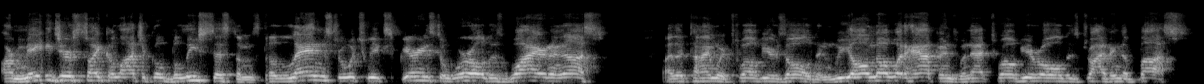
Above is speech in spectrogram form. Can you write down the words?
Our major psychological belief systems, the lens through which we experience the world, is wired in us by the time we're 12 years old. And we all know what happens when that 12 year old is driving the bus.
